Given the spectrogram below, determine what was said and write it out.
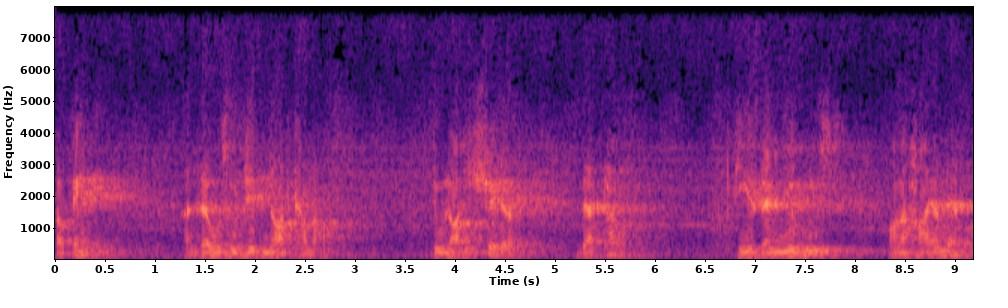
of any. And those who did not come out do not share that power. He is then used on a higher level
